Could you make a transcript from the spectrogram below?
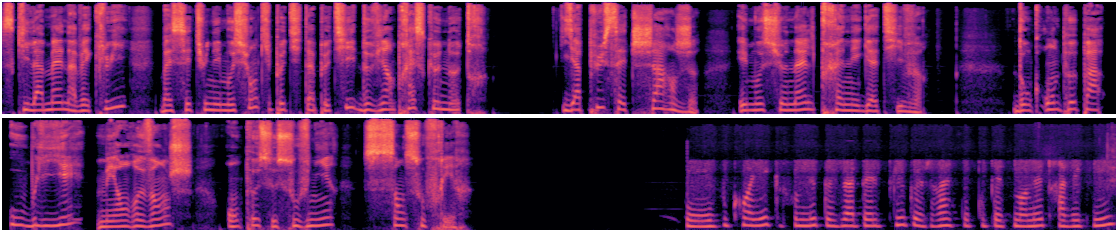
ce qui l'amène avec lui, bah, c'est une émotion qui petit à petit devient presque neutre. Il n'y a plus cette charge émotionnelle très négative. Donc on ne peut pas oublier, mais en revanche, on peut se souvenir sans souffrir. Et vous croyez qu'il faut mieux que je l'appelle plus, que je reste complètement neutre avec lui?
